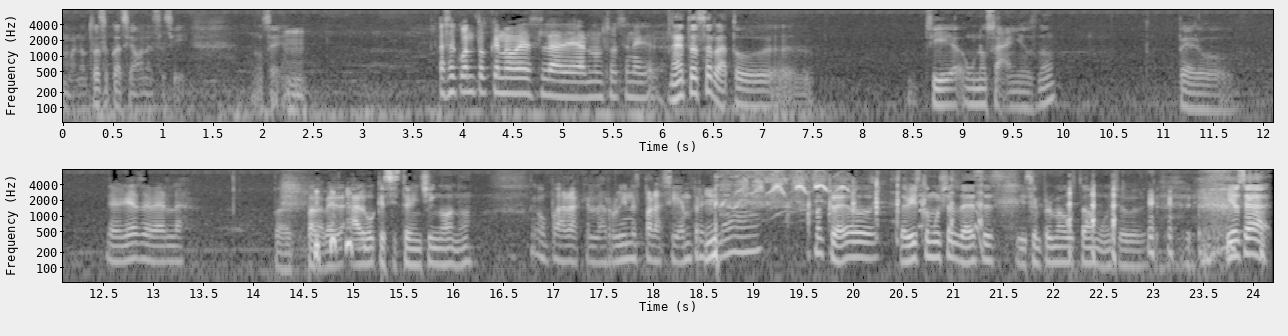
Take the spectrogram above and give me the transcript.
como en otras ocasiones, así, no sé. Mm. ¿Hace cuánto que no ves la de Arnold Schwarzenegger? Neta, hace rato, eh, sí, unos años, ¿no? Pero Deberías de verla. para, para ver algo que sí esté bien chingón, ¿no? O para que la arruines para siempre. No, no creo. La he visto muchas veces y siempre me ha gustado mucho. Y o sea,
